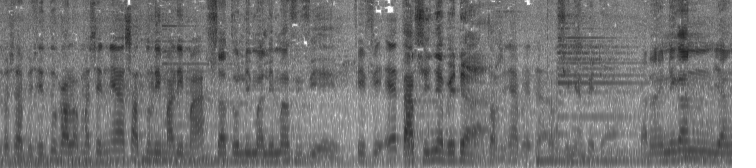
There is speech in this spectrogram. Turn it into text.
Terus habis itu kalau mesinnya 155 155 VVA. Tapi Torsinya beda. torsinya beda. Torsinya beda. Karena ini kan yang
